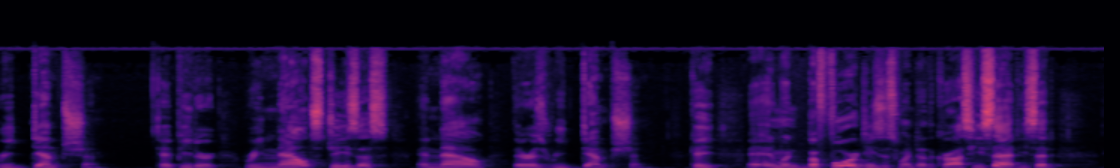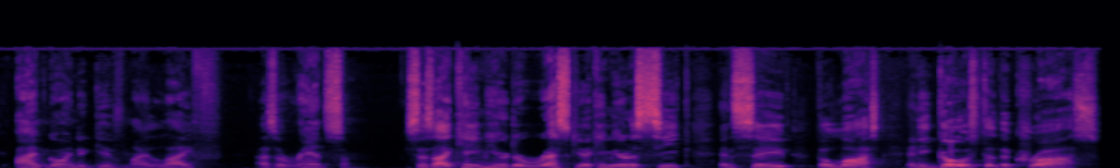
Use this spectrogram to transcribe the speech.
redemption. Okay, Peter renounced Jesus, and now there is redemption. Okay, and when before Jesus went to the cross, he said, He said, I'm going to give my life as a ransom. He says, I came here to rescue, I came here to seek and save the lost. And he goes to the cross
